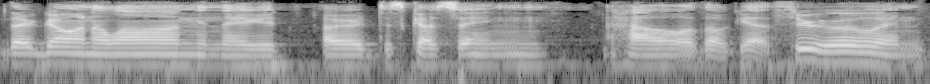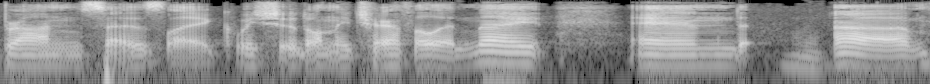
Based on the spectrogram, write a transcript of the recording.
they're going along and they are discussing how they'll get through and Bronn says like we should only travel at night and um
